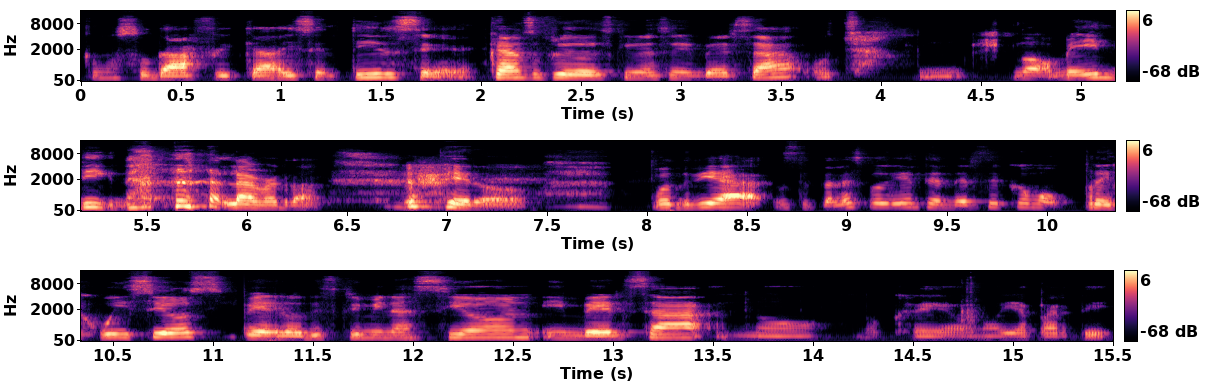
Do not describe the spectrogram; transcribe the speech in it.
como Sudáfrica y sentirse que han sufrido discriminación inversa, ucha, no, me indigna, la verdad. Pero podría, o sea, tal vez podría entenderse como prejuicios, pero discriminación inversa, no, no creo, ¿no? Y aparte,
